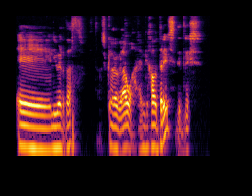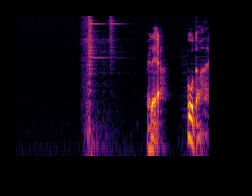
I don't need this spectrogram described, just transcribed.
eh, libertad. Es claro que el agua. Se han quejado tres de tres. Pelea. Puta madre.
